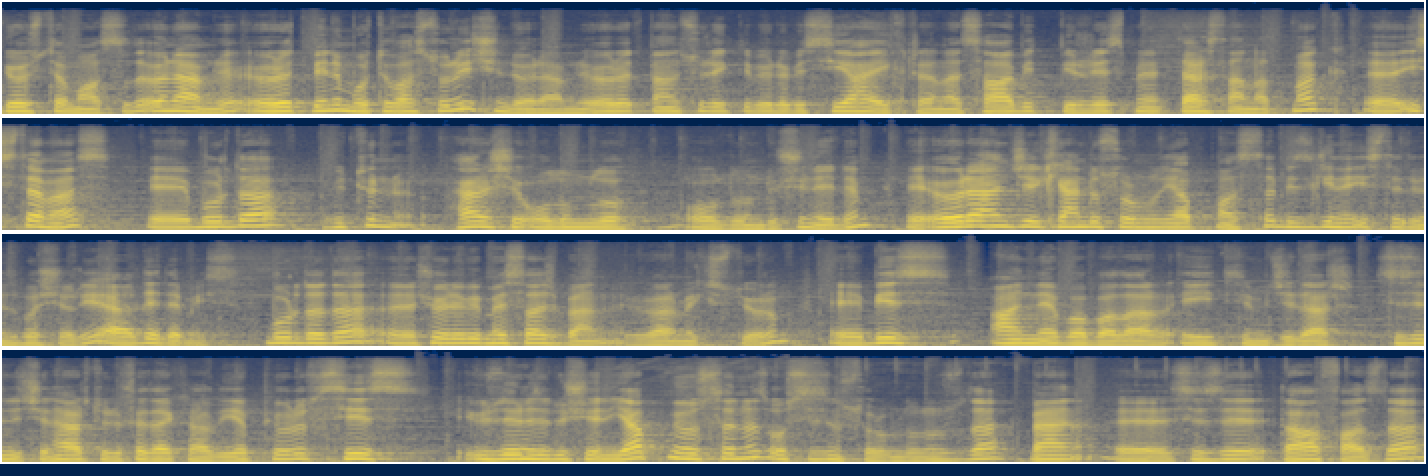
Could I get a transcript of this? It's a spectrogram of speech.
göz teması da önemli. Öğretmenin motivasyonu için de önemli. Öğretmen sürekli böyle bir siyah ekrana, sabit bir resme ders anlatmak e, istemez. E, burada bütün her şey olumlu olduğunu düşünelim. E, öğrenci kendi sorumluluğunu yapmazsa biz yine istediğimiz başarıyı elde edemeyiz. Burada da e, şöyle bir mesaj ben vermek istiyorum. E, biz anne, babalar, eğitimciler sizin için her türlü fedakarlığı yapıyoruz. Siz üzerinize düşeni yapmıyorsanız o sizin sorumluluğunuzda. Ben e, sizi daha fazla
